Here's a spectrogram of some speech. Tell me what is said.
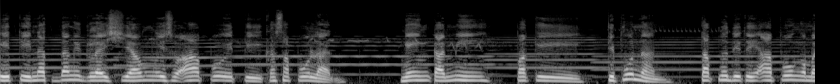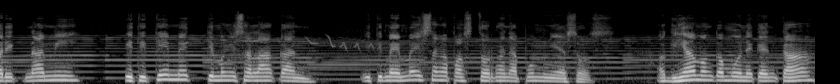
iti natdang iglesia mga iso apo iti kasapulan. Ngayon kami paki tipunan. Tapno dito apo nga marik nami iti timek ti mangisalakan iti may may nga pastor nga na po mga Yesus. Aghiyamang kamuna ken ka,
